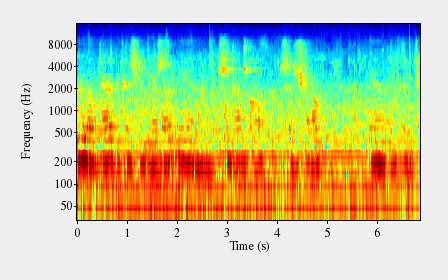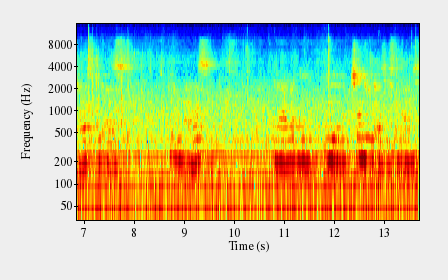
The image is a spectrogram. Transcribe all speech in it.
I'm about dad because he yells at me and sometimes says shut up. And I'm because. And I need you to change because you sometimes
